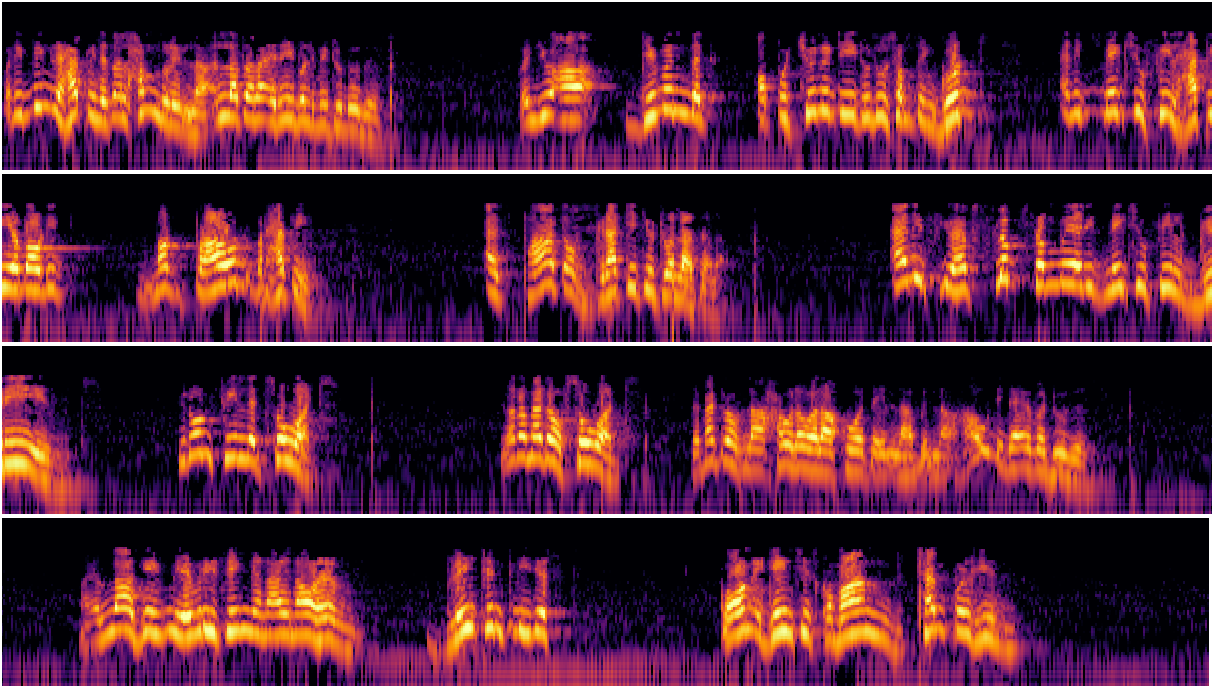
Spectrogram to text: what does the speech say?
But it brings a happiness, Alhamdulillah, Allah Ta'ala enabled me to do this. When you are given that opportunity to do something good, and it makes you feel happy about it, not proud but happy, as part of gratitude to Allah Ta'ala. And if you have slipped somewhere, it makes you feel grieved. You don't feel that so what? It's not a matter of so what. It's a matter of la hawla wa la quwwata illa billah. How did I ever do this? My Allah gave me everything and I now have blatantly just gone against His command, trampled His,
